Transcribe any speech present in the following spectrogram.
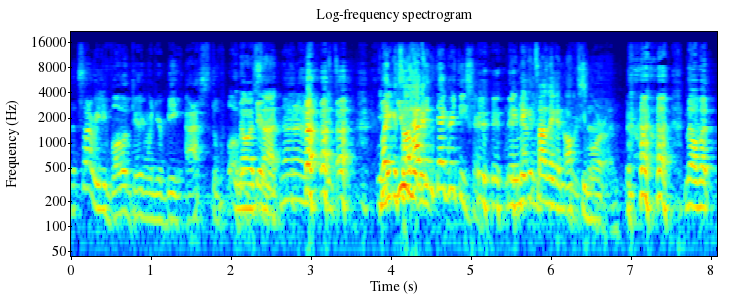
that's not really volunteering when you're being asked to volunteer. No, it's not. No, no, no. You make but you have like integrity, sir. You make it sound like an oxymoron. no, but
